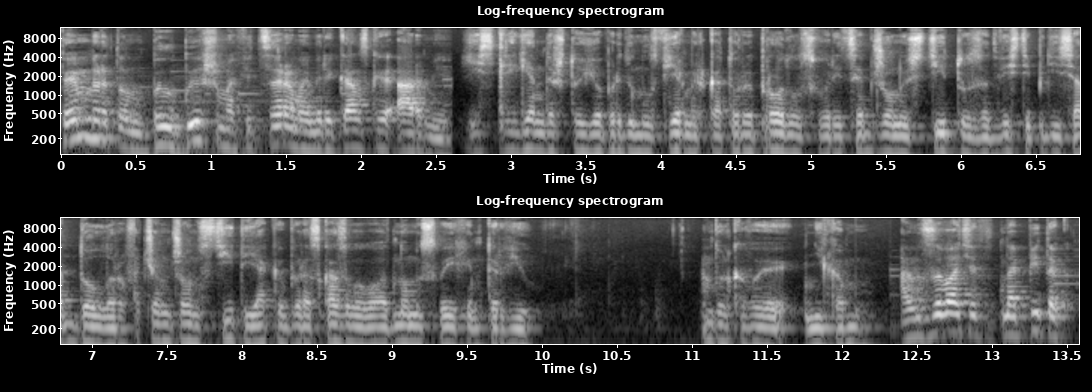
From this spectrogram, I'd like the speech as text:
Пембертон был бывшим офицером американской армии. Есть легенда, что ее придумал фермер, который продал свой рецепт Джону Ститу за 250 долларов, о чем Джон Стит якобы рассказывал в одном из своих интервью. Только вы никому. А называть этот напиток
